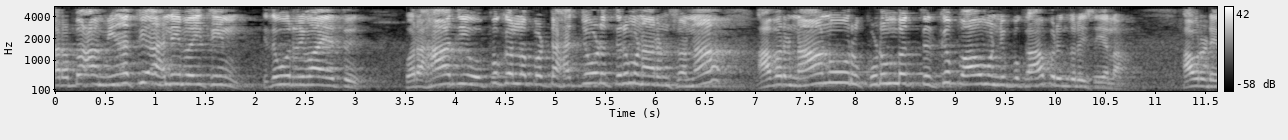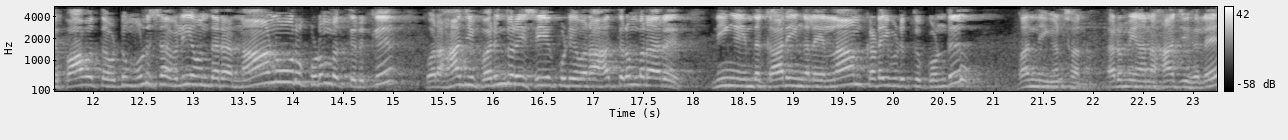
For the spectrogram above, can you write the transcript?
அர்பா மியாத்தி அஹ்லி பைத்தின். இது ஒரு ரிவாயத்து. ஒரு ஹாஜி ஒப்புக்கொள்ளப்பட்ட ஹஜ்ஜோடு திரும்பினாருன்னு சொன்னால் அவர் நானூறு குடும்பத்துக்கு பாவ மன்னிப்புக்காக பரிந்துரை செய்யலாம். அவருடைய பாவத்தை விட்டு முழுசாக வெளியே வந்துற நானூறு குடும்பத்திற்கு ஒரு ஹாஜி பரிந்துரை செய்யக்கூடியவராக திரும்புகிறாரு நீங்கள் இந்த காரியங்களை எல்லாம் கடைபிடித்து கொண்டு வந்தீங்கன்னு சொன்னான் அருமையான ஹாஜிகளே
